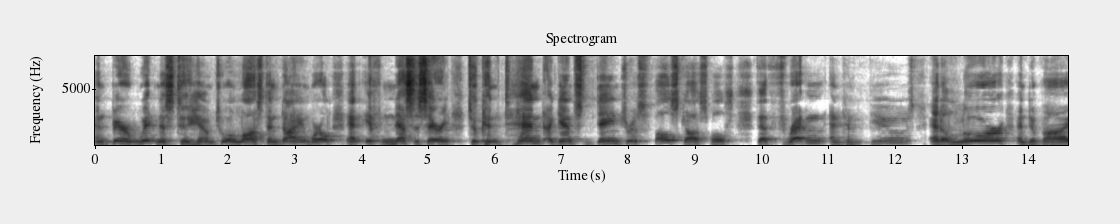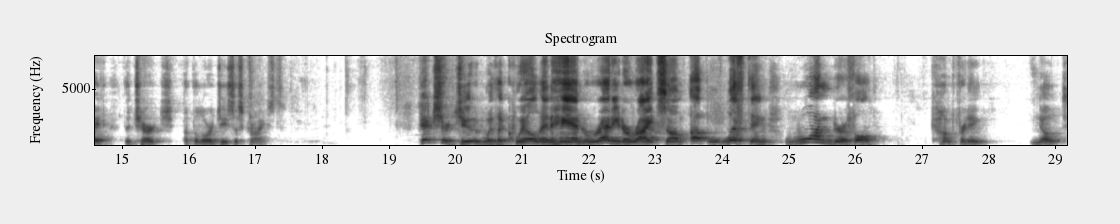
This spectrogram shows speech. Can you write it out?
and bear witness to him to a lost and dying world, and if necessary, to contend against dangerous false gospels that threaten and confuse and allure and divide the church of the Lord Jesus Christ. Picture Jude with a quill in hand, ready to write some uplifting, wonderful, comforting note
